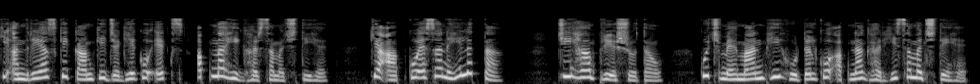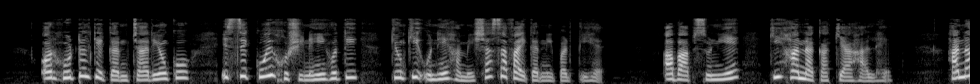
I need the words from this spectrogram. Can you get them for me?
कि अंद्रयास के काम की जगह को एक्स अपना ही घर समझती है। क्या आपको ऐसा नहीं लगता? जी हाँ प्रिय श्रोताओं कुछ मेहमान भी होटल को अपना घर ही समझते हैं। और होटल के कर्मचारियों को इससे कोई खुशी नहीं होती क्योंकि उन्हें हमेशा सफ़ाई करनी पड़ती है अब आप सुनिए कि हाना का क्या हाल है हाना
